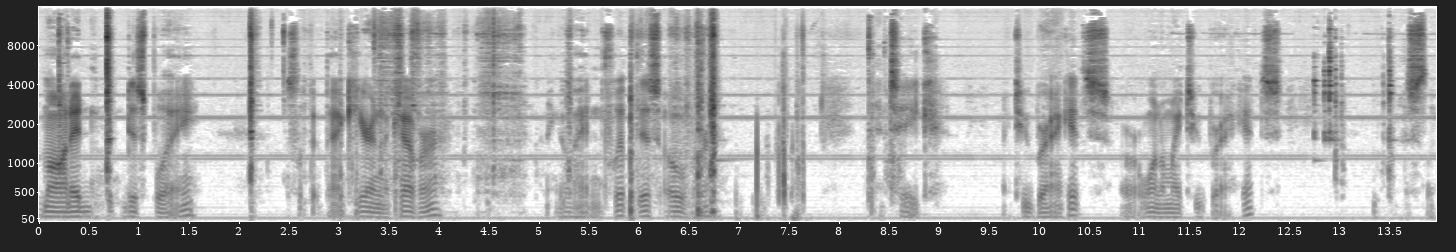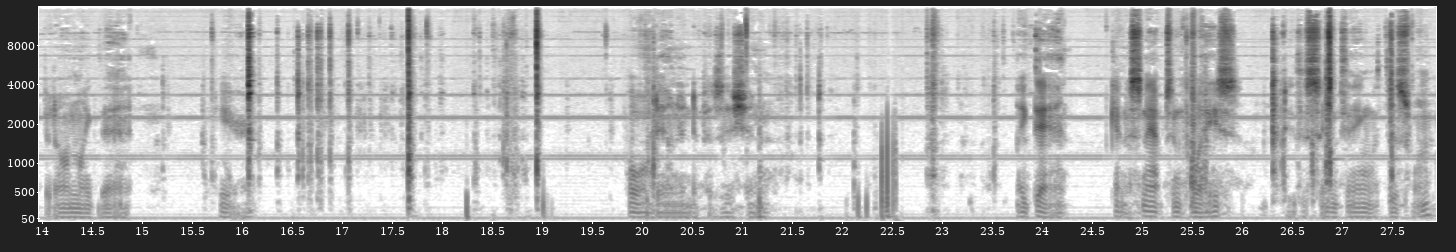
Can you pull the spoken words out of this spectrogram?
modded display, slip it back here in the cover, and go ahead and flip this over, and take my two brackets, or one of my two brackets, slip it on like that, here. Pull them down into position. Like that. Kind of snaps in place. Do the same thing with this one.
